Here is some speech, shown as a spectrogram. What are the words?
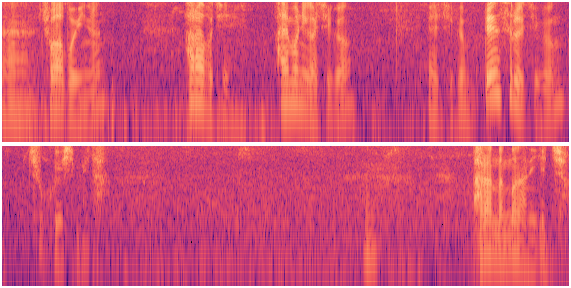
예, 좋아 보이는 할아버지 할머니가 지금 예, 지금 댄스를 지금 추고 계십니다. 음, 바람 난 건 아니겠죠.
